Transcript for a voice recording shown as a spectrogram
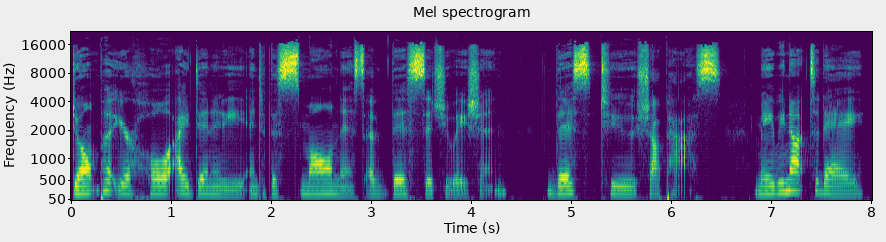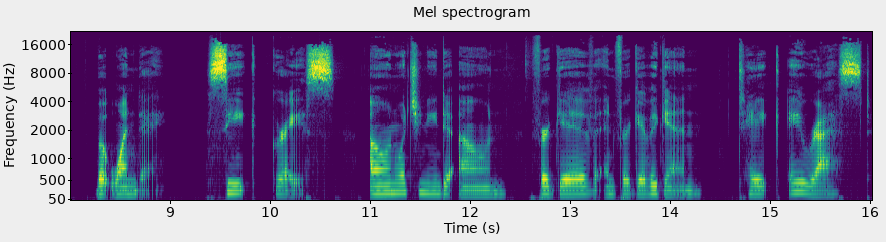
Don't put your whole identity into the smallness of this situation. This too shall pass. Maybe not today, but one day. Seek grace. Own what you need to own. Forgive and forgive again. Take a rest.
